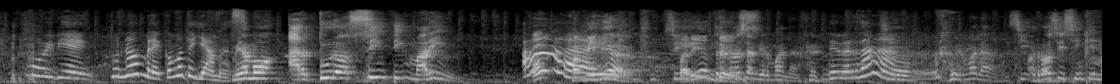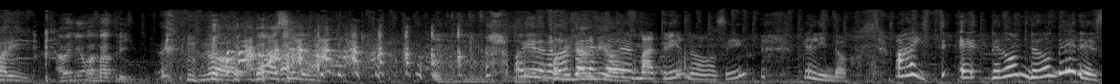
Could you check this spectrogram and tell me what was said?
Muy bien. ¿Tu nombre? ¿Cómo te llamas? Me llamo Arturo Cinti Marín. Oh, familiar. Sí, Parientes. a mi hermana. ¿De verdad? Mi hermana, sí, Rosy Cinti Marín. Ha venido Matri. No, no, sí. Oye, ¿de Un verdad mío. de Matri? No, ¿sí? Qué lindo. Ay, eh, ¿de dónde, de dónde eres?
